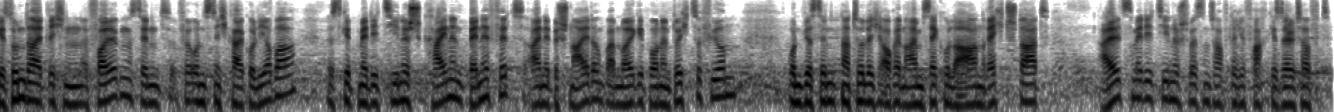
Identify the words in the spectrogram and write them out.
gesundheitlichen Folgen sind für uns nicht kalkulierbar. Es gibt medizinisch keinen Benefit, eine Beschneidung beim Neugeborenen durchzuführen. Und wir sind natürlich auch in einem säkularen Rechtsstaat als medizinisch-wissenschaftliche Fachgesellschaft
